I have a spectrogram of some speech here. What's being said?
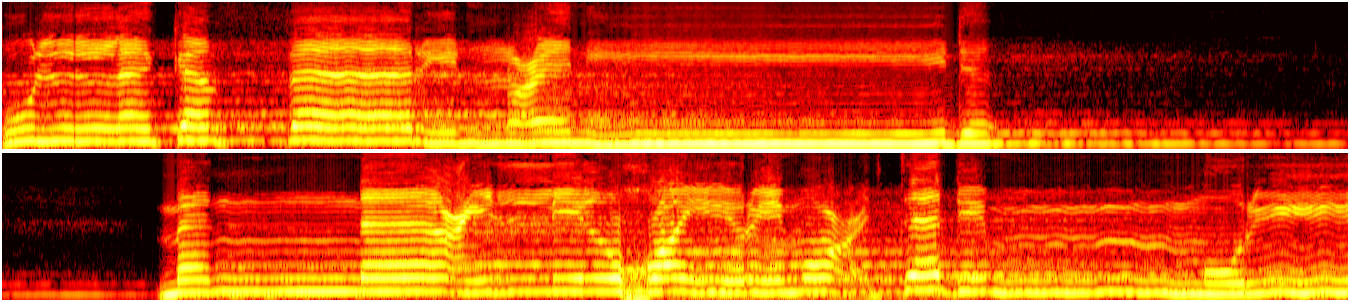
كل كفار عنيد. مناع للخير معتد مريب.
